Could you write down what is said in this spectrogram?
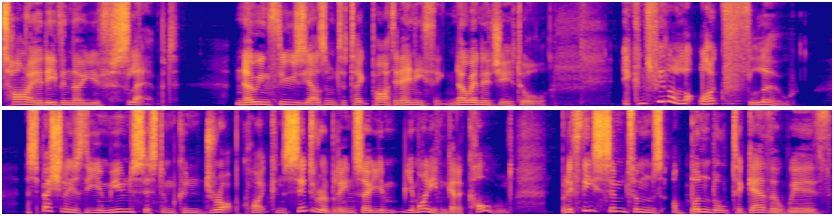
Tired even though you've slept. No enthusiasm to take part in anything, no energy at all. It can feel a lot like flu, especially as the immune system can drop quite considerably, and so you, you might even get a cold. But if these symptoms are bundled together with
